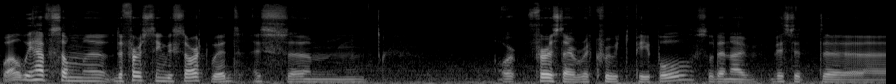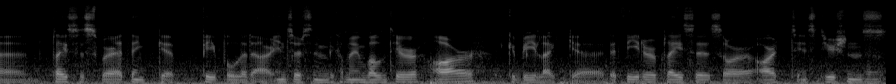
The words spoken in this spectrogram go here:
well, we have some. Uh, the first thing we start with is, um, or first I recruit people. So then I visit uh, places where I think uh, people that are interested in becoming a volunteer are. It could be like uh, the theater places or art institutions.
